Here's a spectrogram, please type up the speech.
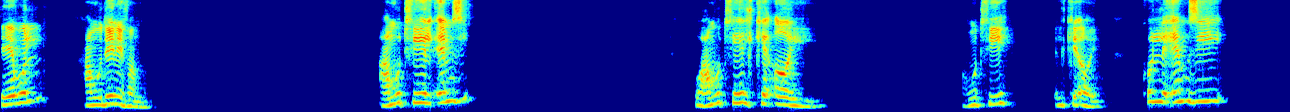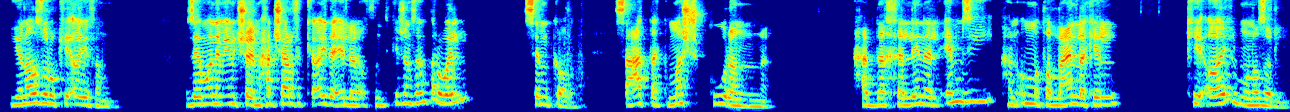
table عمودين يا فندم. عمود فيه الـ IMSI وعمود فيه الـ Ki عمود فيه الـ Ki كل IMSI يناظره Ki يا فندم زي ما قلنا من شوية ما حدش يعرف الـ Ki ده إلا الـ authentication center وال SIM card سعادتك مشكورا. هتدخل لنا الـ IMSI هنقوم مطلعين لك الـ Ki المناظر ليه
